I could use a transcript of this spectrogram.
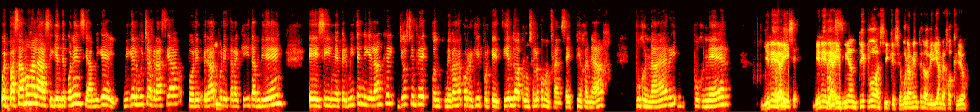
Pues pasamos a la siguiente ponencia. Miguel, Miguel, muchas gracias por esperar, por estar aquí también. Eh, si me permites, Miguel Ángel, yo siempre me vas a corregir porque tiendo a pronunciarlo como en francés. Pierre, Pourner, Pourner. Viene de ahí, viene de ah, ahí muy antiguo, así que seguramente lo diría mejor que yo.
